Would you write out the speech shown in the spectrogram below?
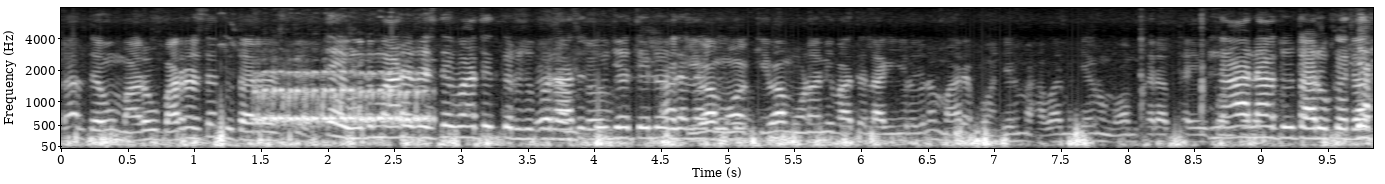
ચાલ તે હું મારું મારા રસ્તે તું તારા રસ્તે. હું તો મારા રસ્તે વાત જ કરું છું પણ આ તો તું જે તેલો કેવા મોણાની વાતે લાગી ગયો છે ને મારે ભોંજડમાં હવામાં ક્યાંનું નામ ખરાબ થાય ના ના તું તારું કર જા.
